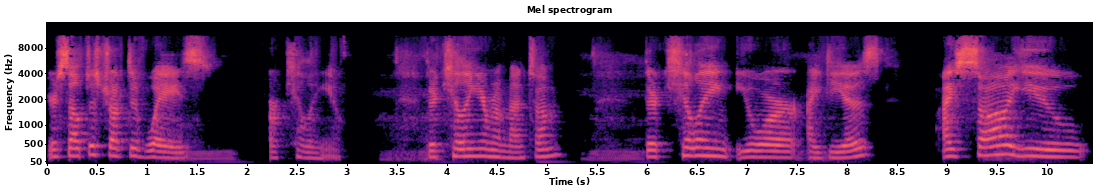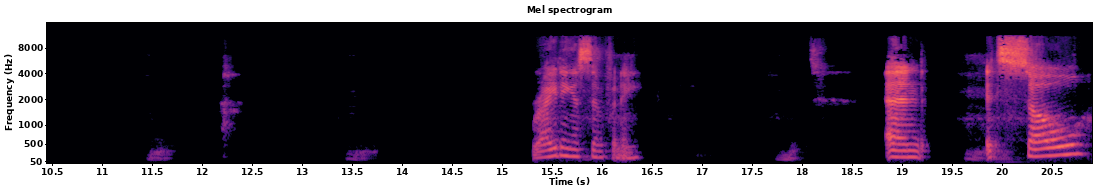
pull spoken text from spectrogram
Your self destructive ways are killing you. They're killing your momentum. They're killing your ideas. I saw you writing a symphony. And it's so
